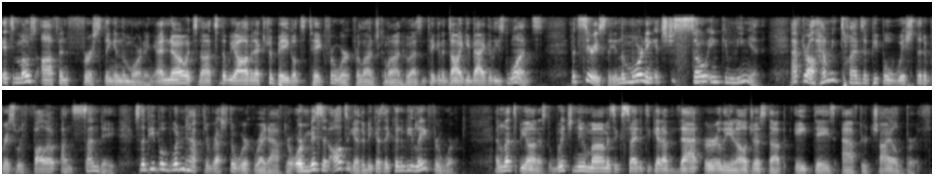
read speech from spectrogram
it's most often first thing in the morning? And no, it's not so that we all have an extra bagel to take for work for lunch. Come on, who hasn't taken a doggy bag at least once? But seriously, in the morning, it's just so inconvenient. After all, how many times have people wished that a bris would fall out on Sunday so that people wouldn't have to rush to work right after or miss it altogether because they couldn't be late for work? And let's be honest, which new mom is excited to get up that early and all dressed up eight days after childbirth?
